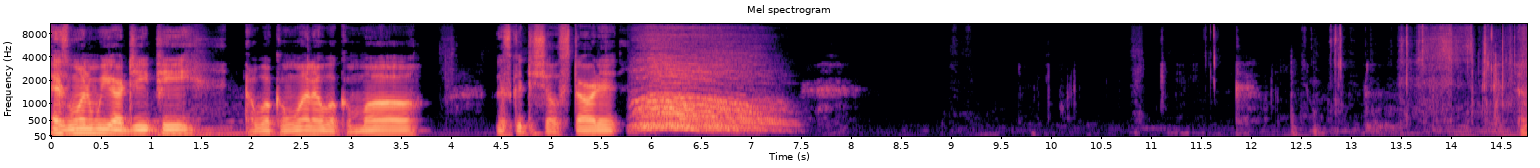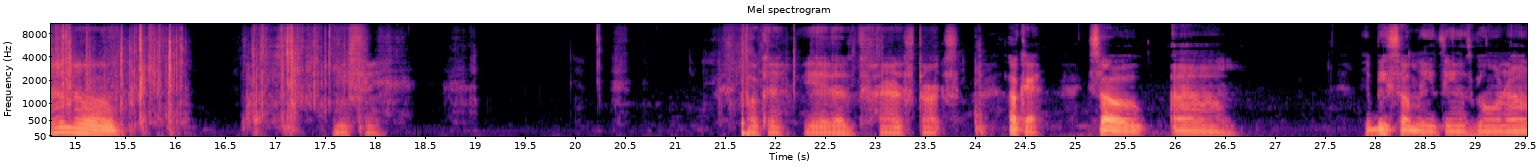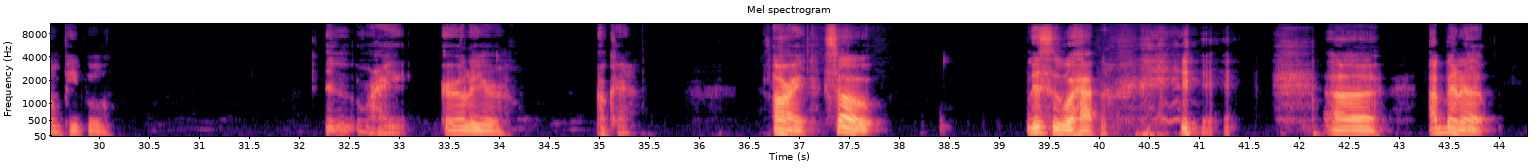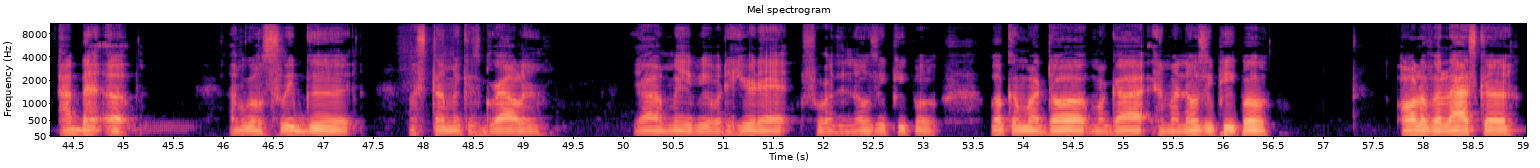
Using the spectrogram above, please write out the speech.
as one, we are GP. I welcome one, I welcome all. Let's get the show started. I don't know. Let me see. Okay, yeah, that's how it starts. Okay, so um, it be so many things going on, people. Right earlier. Okay. All right. So this is what happened. uh, I've been up. I've been up. I'm gonna sleep good. My stomach is growling. Y'all may be able to hear that for the nosy people. Welcome my dog, my God, and my nosy people. All of Alaska.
